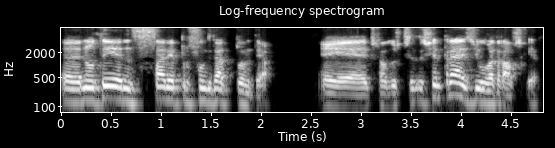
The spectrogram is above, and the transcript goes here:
uh, não tem a necessária profundidade de plantel. É a questão dos defesas centrais e o lateral esquerdo.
